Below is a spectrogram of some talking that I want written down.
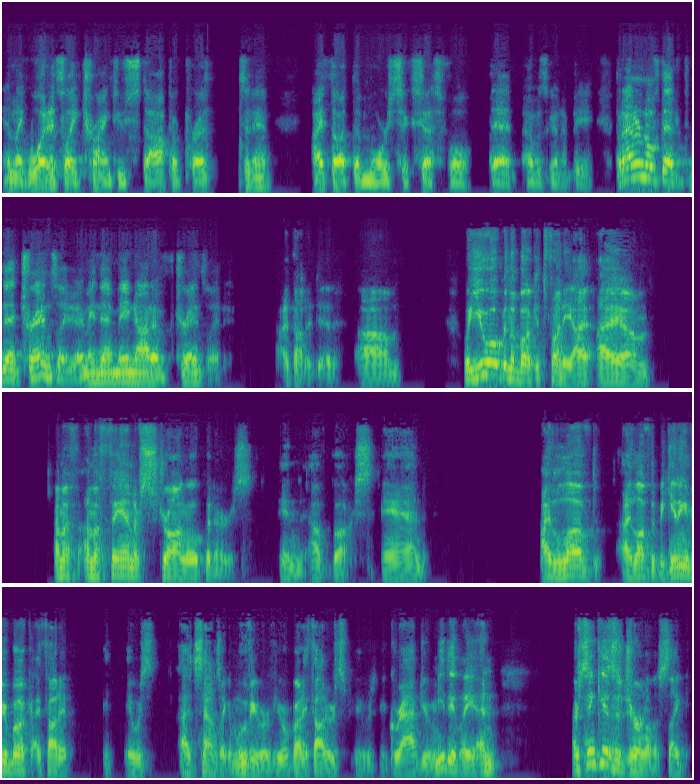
and like what it's like trying to stop a president, I thought the more successful that I was going to be. But I don't know if that that translated. I mean, that may not have translated. I thought it did. Um, well, you open the book. It's funny. I, I um, I'm a I'm a fan of strong openers in of books, and I loved I loved the beginning of your book. I thought it it, it was it sounds like a movie reviewer, but I thought it was, it was it grabbed you immediately. And I was thinking as a journalist, like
